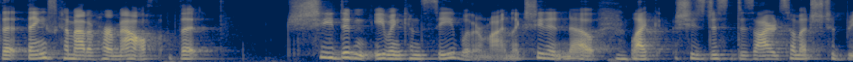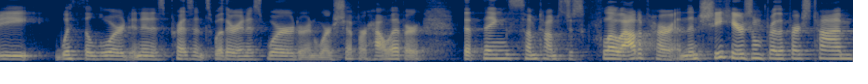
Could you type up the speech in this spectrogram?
that things come out of her mouth that she didn't even conceive with her mind. Like she didn't know. Mm-hmm. Like she's just desired so much to be with the Lord and in his presence, whether in his word or in worship or however, that things sometimes just flow out of her. And then she hears them for the first time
